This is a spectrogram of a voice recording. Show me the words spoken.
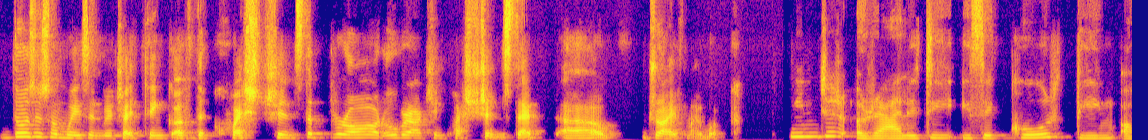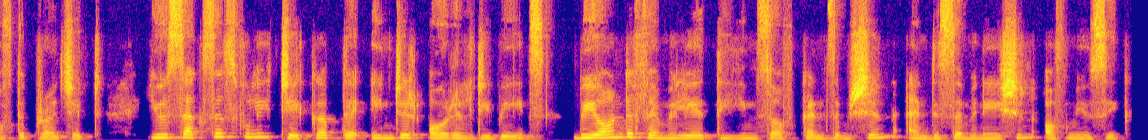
those are some ways in which I think of the questions, the broad overarching questions that uh, drive my work. Interaurality is a core theme of the project you successfully take up the interaural debates beyond the familiar themes of consumption and dissemination of music.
